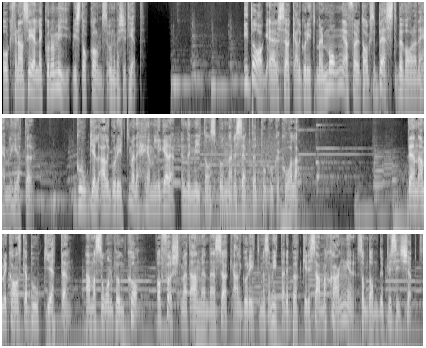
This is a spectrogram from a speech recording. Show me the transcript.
och finansiell ekonomi vid Stockholms universitet. Idag är sökalgoritmer många företags bäst bevarade hemligheter. Google-algoritmen är hemligare än det mytomspunna receptet på Coca-Cola. Den amerikanska bokjätten Amazon.com var först med att använda en sökalgoritm som hittade böcker i samma genre som de du precis köpt.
